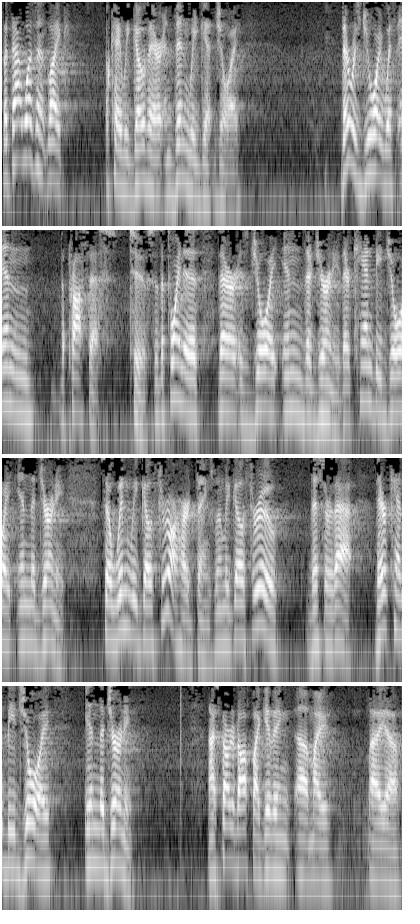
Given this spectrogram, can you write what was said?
But that wasn't like okay, we go there and then we get joy. There was joy within the process too. So the point is, there is joy in the journey. There can be joy in the journey. So when we go through our hard things, when we go through this or that, there can be joy in the journey. I started off by giving uh, my my uh,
